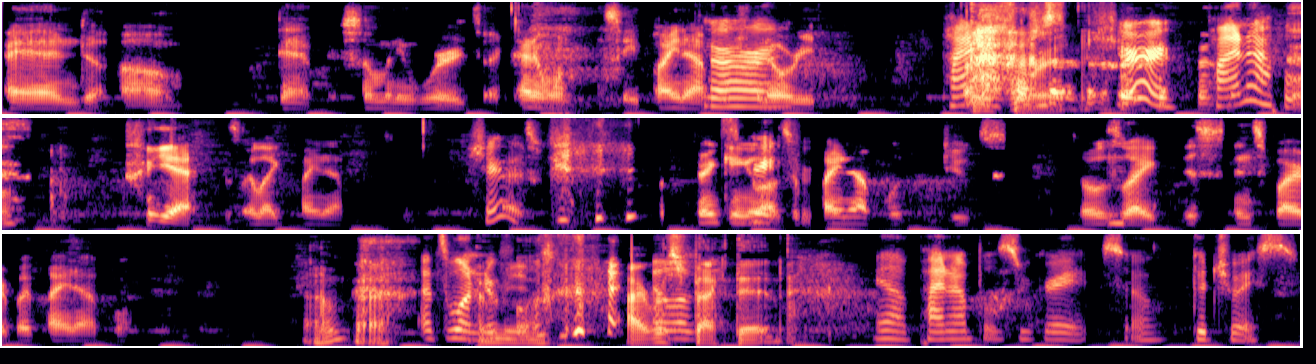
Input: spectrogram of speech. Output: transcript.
and um, damn, there's so many words. I kind of want to say pineapple for no reason. Pineapple, sure, pineapple. yeah, because I like pineapple. Sure. drinking lots of pineapple juice. So I was like, this is inspired by pineapple. Okay. That's wonderful. I, mean, I respect I it. Yeah, pineapples are great. So good choice.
